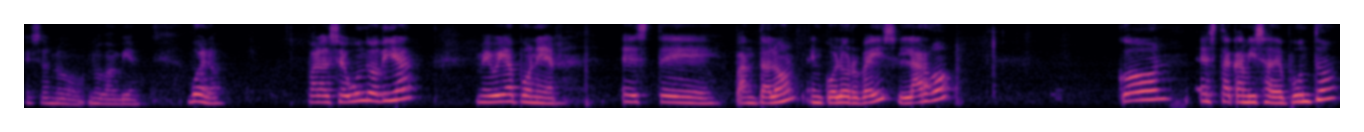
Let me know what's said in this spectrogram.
esas no, no van bien. Bueno, para el segundo día me voy a poner este pantalón en color beige largo con esta camisa de punto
